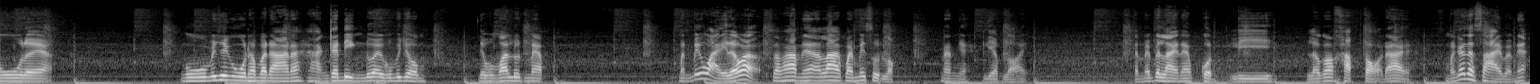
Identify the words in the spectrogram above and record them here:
งูเลยอะงูไม่ใช่งูธรรมดานะ หางกระดิ่งด้วยคุณผู้ชม เดี๋ยวผมว่าหลุดแมปมันไม่ไหวแล้วอะสภาพนี้ลากไปไม่สุดหรอกนั่นไงเรียบร้อย แต่ไม่เป็นไรนะครับกดรี แล้วก็ขับต่อได้ มันก็จะสายแบบเนี้ย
